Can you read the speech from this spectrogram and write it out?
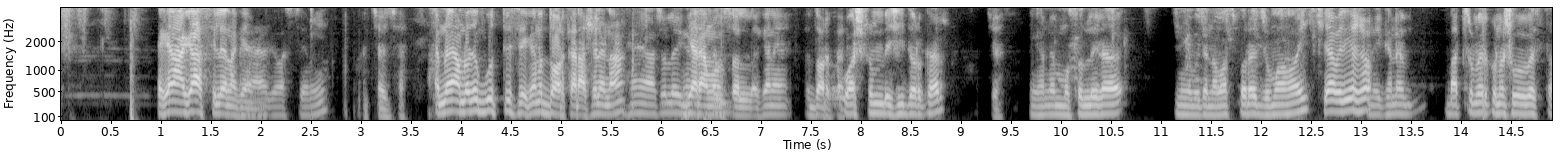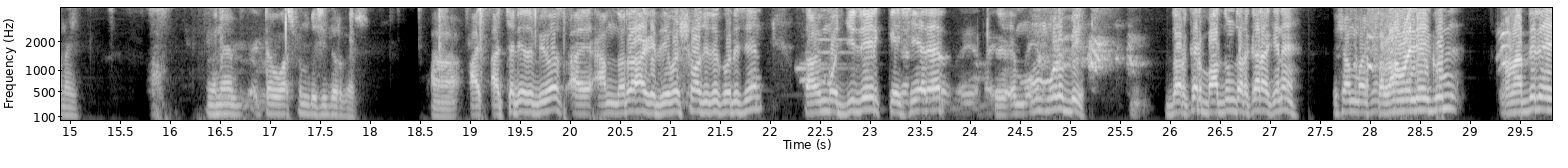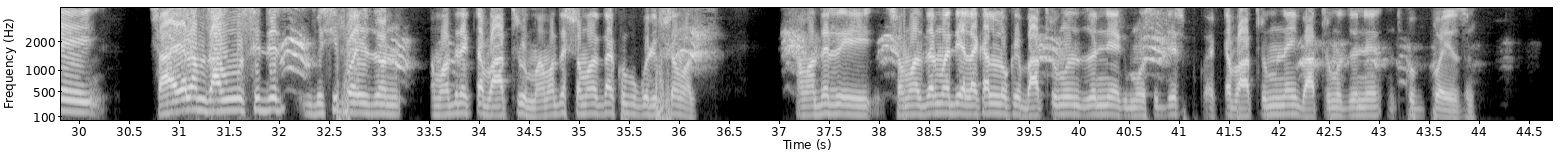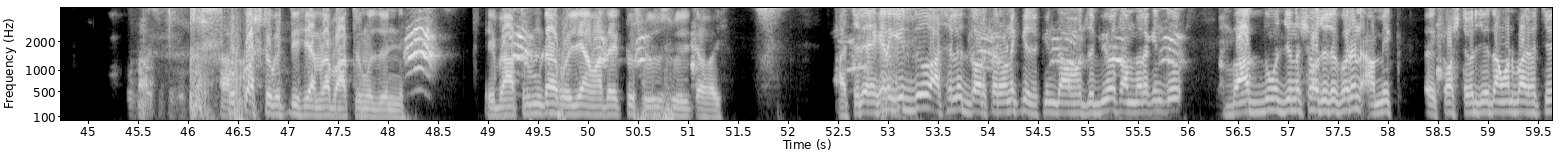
এখানে আগে আসছিলেন নাকি? হ্যাঁ, আগে আসছি আমি। আচ্ছা আচ্ছা। এমনি আমরা তো ঘুরতেছি এখানে দরকার আসলে না? হ্যাঁ আসলে গ্রাম অঞ্চল এখানে দরকার। ওয়াশরুম বেশি দরকার। আচ্ছা। এখানে মুসল্লিরা নিয়মিত নামাজ পড়ে জমা হয়। এখানে বাথরুমের কোনো সুব্যবস্থা নাই। মানে একটা ওয়াশরুম বেশি দরকার। আচ্ছা ঠিক আছে বিবাস আপনারা আগে যেভাবে সহযোগিতা করেছেন তো আমি মসজিদের কেশিয়ারের মুরব্বী দরকার বাথরুম দরকার আছে না? আসসালামু আলাইকুম। আমাদের এই শাহ আলম জামা মসজিদের বেশি প্রয়োজন আমাদের একটা বাথরুম। আমাদের সমাজটা খুব গরিব সমাজ। আমাদের এই সমাজদার মাঝে এলাকার লোকে বাথরুমের জন্য মসজিদের একটা বাথরুম নেই বাথরুমের জন্য খুব প্রয়োজন। খুব কষ্ট করতেছি আমরা বাথরুমের জন্য। এই বাথরুমটা হইলে আমাদের একটু সুযোগ সুবিধা হয়। আচ্ছা এখানে কিন্তু আসলে দরকার অনেক কিছু, কিন্তু আমাদের বিবাস আপনারা কিন্তু বাথরুমের জন্য সহযোগিতা করেন। আমি কষ্ট করে যেহেতু আমার বাড়ি হচ্ছে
